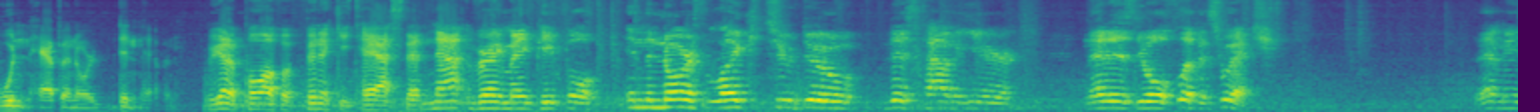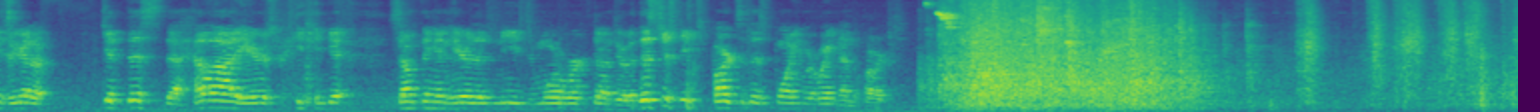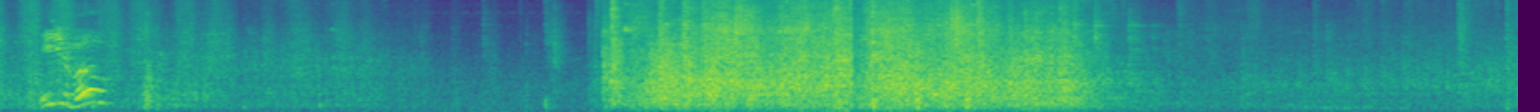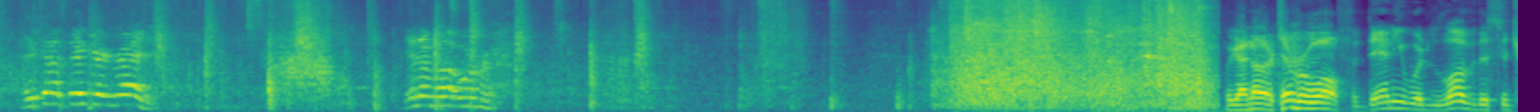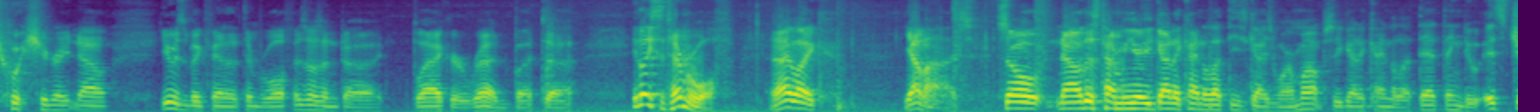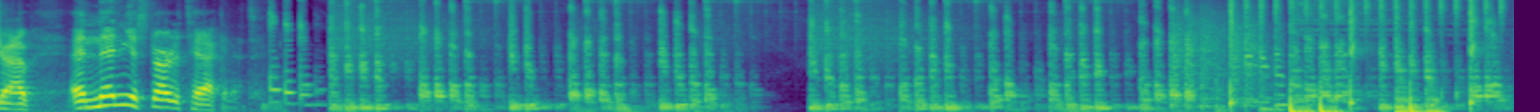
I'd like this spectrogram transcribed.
wouldn't happen or didn't happen. We gotta pull off a finicky task that not very many people in the north like to do this time of year. And that is the old flip and switch. That means we gotta get this the hell out of here so we can get something in here that needs more work done to it. This just needs parts at this point. We're waiting on the parts. Easy to move. They got bigger and red. Get them a lot warmer. We got another Timberwolf. Danny would love this situation right now. He was a big fan of the Timberwolf. This wasn't uh, black or red, but uh, he likes the Timberwolf. And I like Yamahas. So now this time of year, you gotta kind of let these guys warm up. So you gotta kind of let that thing do its job, and then you start attacking it.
